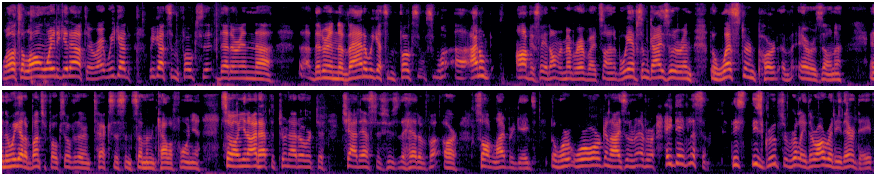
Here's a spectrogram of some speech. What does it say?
Well, it's a long way to get out there, right? We got we got some folks that, that are in uh, that are in Nevada. We got some folks. Uh, I don't obviously I don't remember everybody signing, but we have some guys that are in the western part of Arizona, and then we got a bunch of folks over there in Texas and some in California. So you know I'd have to turn that over to Chad Estes, who's the head of our Salt and Light Brigades. But we're we're organizing them everywhere. Hey Dave, listen. These these groups are really they're already there, Dave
